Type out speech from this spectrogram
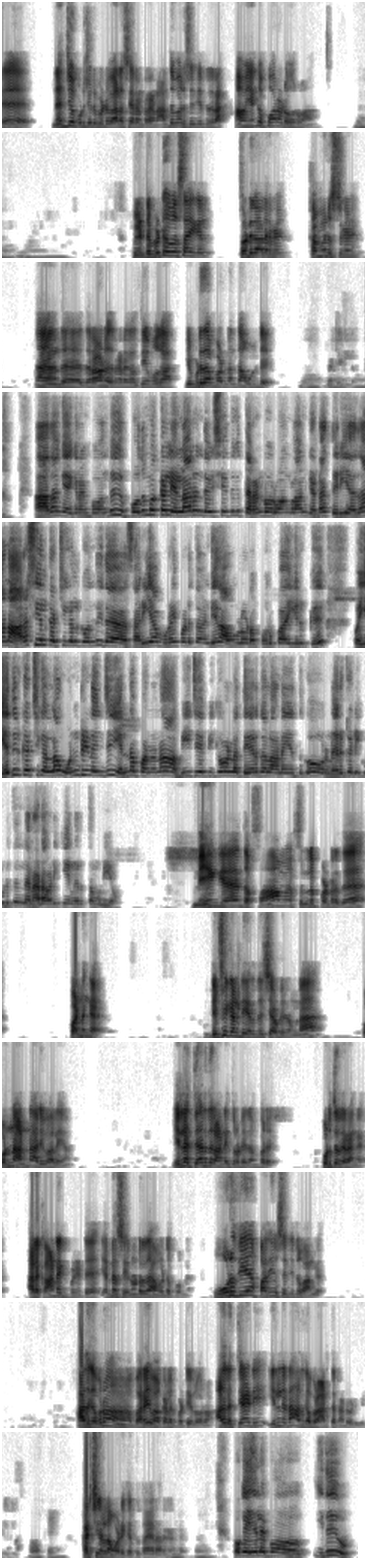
நெஞ்சை பிடிச்சிட்டு போயிட்டு வேலை செய்யறான்றான் அந்த மாதிரி செஞ்சுட்டு இருக்கிறான். அவன் எங்க போராட வருவான். மீண்டும் மீண்டும் விவசாயிகள் தொழிலாளர்கள் கம்யூனிஸ்டுகள் ஆஹ் இந்த திராவிட கழகம் திமுக இப்படிதான் பண்ணது தான் உண்டு அதான் கேக்குறேன். இப்போ வந்து பொதுமக்கள் எல்லாரும் இந்த விஷயத்துக்கு திரண்டு வருவாங்களான்னு கேட்டா தெரியாது. ஆனா அரசியல் கட்சிகளுக்கு வந்து இத சரியா முறைப்படுத்த வேண்டியது அவங்களோட பொறுப்பா இருக்கு. இப்ப எதிர்க்கட்சிகள்லாம் ஒன்றிணைஞ்சு என்ன பண்ணுனா பிஜேபிக்கோ இல்ல தேர்தல் ஆணையத்துக்கோ ஒரு நெருக்கடி கொடுத்து இந்த நடவடிக்கையை நிறுத்த முடியும். நீங்க இந்த ஃபார்மை ஃபில்அப் பண்றத பண்ணுங்க. டிஃபிகல்ட்டி இருந்துச்சு அப்படின்னோம்னா ஒண்ணு அண்ணா அறிவாலயம். இல்ல தேர்தல் ஆணையத்தினுடைய நம்பர் கொடுத்துருக்குறாங்க. அதில் காண்டாக்ட் பண்ணிட்டு என்ன செய்யணுன்றதை அவங்ககிட்ட போங்க. உறுதியா பதிவு செஞ்சுட்டு வாங்க. அதுக்கப்புறம் வரை வாக்காளர் பட்டியல் வரும். அதுல தேடி இல்லைன்னா அதுக்கப்புறம் அடுத்த நடவடிக்கை எடுக்கலாம். ஓகே. கட்சிகள்லாம் உடைக்கிறதுக்கு தயாரா இருக்காங்க. ஓகே இதுல இப்போ இது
